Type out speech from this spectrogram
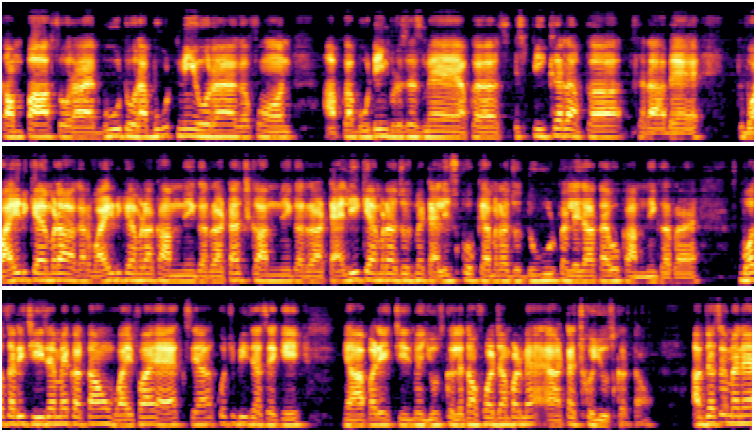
कंपास हो रहा है बूट हो रहा है बूट नहीं हो रहा है अगर फ़ोन आपका बूटिंग प्रोसेस में आपका स्पीकर आपका खराब है वाइड कैमरा अगर वाइड कैमरा काम नहीं कर रहा टच काम नहीं कर रहा टैली कैमरा जो उसमें टेलीस्कोप कैमरा जो दूर पर ले जाता है, वो काम नहीं कर रहा है। बहुत सारी चीज़ें मैं करता हूँ वाईफाई एक्स या कुछ भी जैसे कि यहाँ पर एक चीज़ में यूज़ कर लेता हूँ। फॉर एग्ज़ाम्पल मैं टच को यूज़ करता हूँ। अब जैसे मैंने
